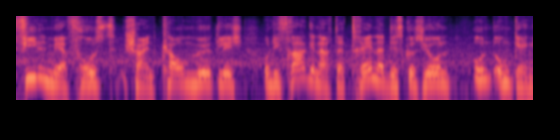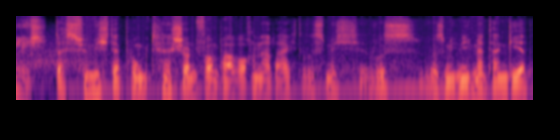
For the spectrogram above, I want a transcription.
Viel mehr Frust scheint kaum möglich und die Frage nach der Trainerdiskussion unumgänglich. Das ist für mich der Punkt schon vor ein paar Wochen erreicht, wo es mich, wo es, wo es mich nicht mehr tangiert.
